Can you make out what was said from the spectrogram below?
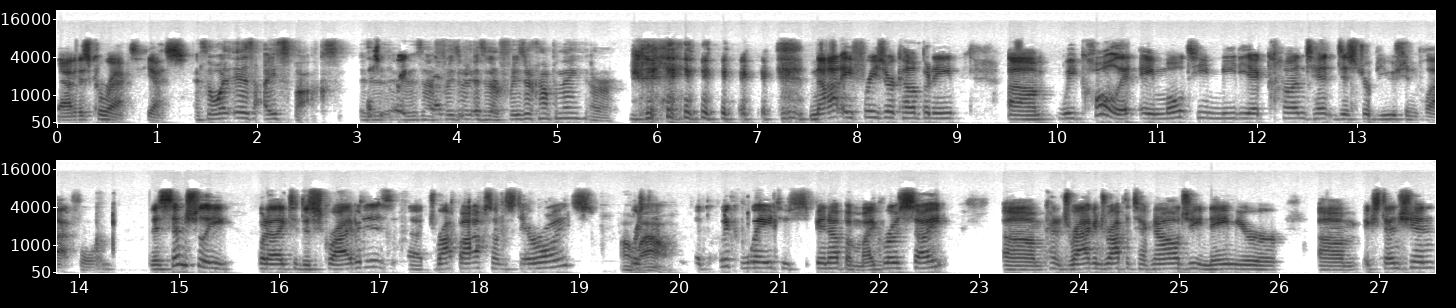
That is correct. Yes. And so, what is Isebox? Is it, is it a freezer? Is it a freezer company or? Not a freezer company. Um, we call it a multimedia content distribution platform. And essentially, what I like to describe it is a Dropbox on steroids. Oh, wow. A quick way to spin up a microsite, um, kind of drag and drop the technology, name your um, extension,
